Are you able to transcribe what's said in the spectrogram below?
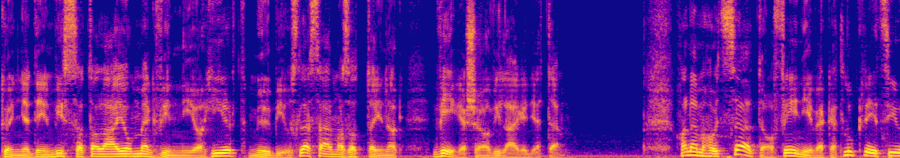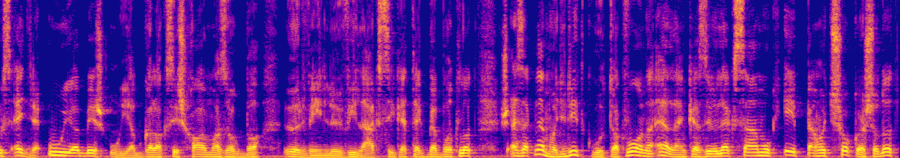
könnyedén visszataláljon megvinni a hírt Möbius leszármazottainak, végese a világegyetem hanem ahogy szelte a fényéveket Lucrécius egyre újabb és újabb galaxis halmazokba, örvénylő világszigetekbe botlott, és ezek nem hogy ritkultak volna, ellenkezőleg számuk éppen hogy sokasodott,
